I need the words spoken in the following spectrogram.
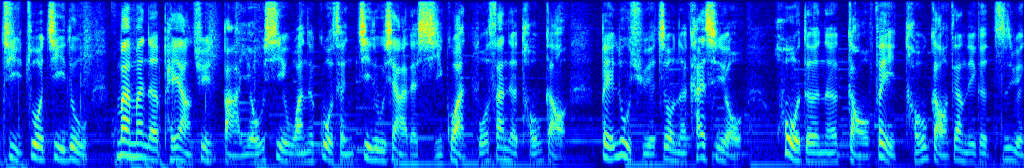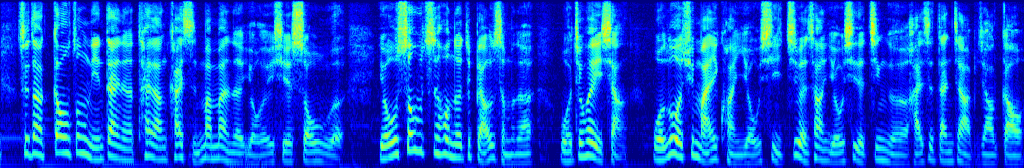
去做记录，慢慢的培养去把游戏玩的过程记录下来的习惯。国三的投稿被录取了之后呢，开始有。获得呢稿费投稿这样的一个资源。所以到高中年代呢，太郎开始慢慢的有了一些收入了。有收入之后呢，就表示什么呢？我就会想。我如果去买一款游戏，基本上游戏的金额还是单价比较高。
